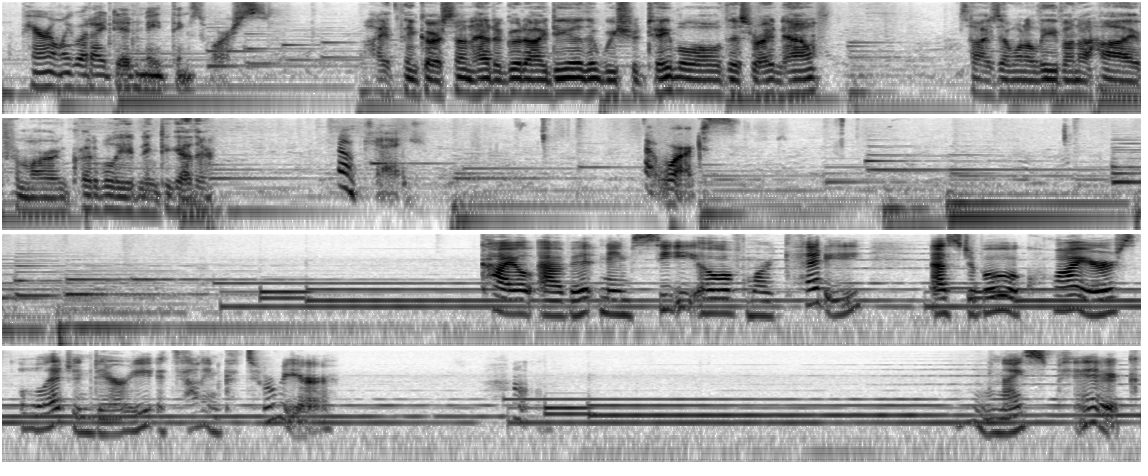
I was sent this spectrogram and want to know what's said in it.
apparently what I did made things worse. I think our son had a good idea that we should table all this right now. Besides, I want to leave on a high from our incredible evening together. Okay. That works. Kyle Abbott named CEO of Marchetti as Jabot acquires legendary Italian couturier. Huh. Ooh, nice pick.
